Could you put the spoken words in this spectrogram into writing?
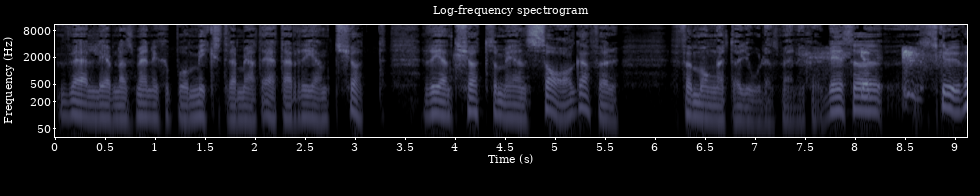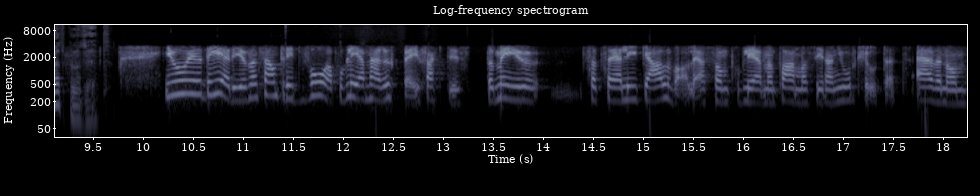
vällevnadsmänniskor på att mixtra med att äta rent kött. Rent kött som är en saga för, för många av jordens människor. Det är så skruvat på något sätt. Jo, det är det ju, men samtidigt våra problem här uppe är ju faktiskt, de är ju så att säga lika allvarliga som problemen på andra sidan jordklotet. Även om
